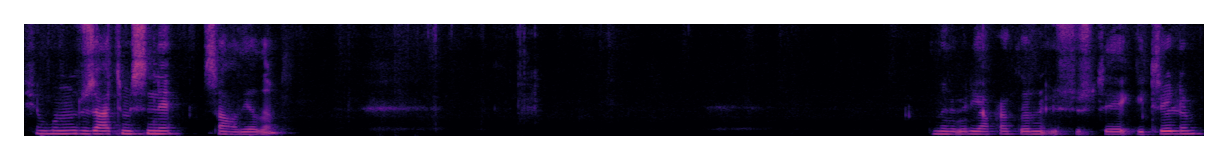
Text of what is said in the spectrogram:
Şimdi bunun düzeltmesini sağlayalım. Bunları böyle yapraklarını üst üste getirelim.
